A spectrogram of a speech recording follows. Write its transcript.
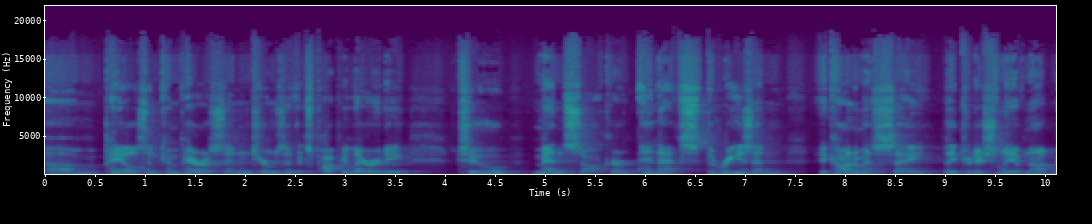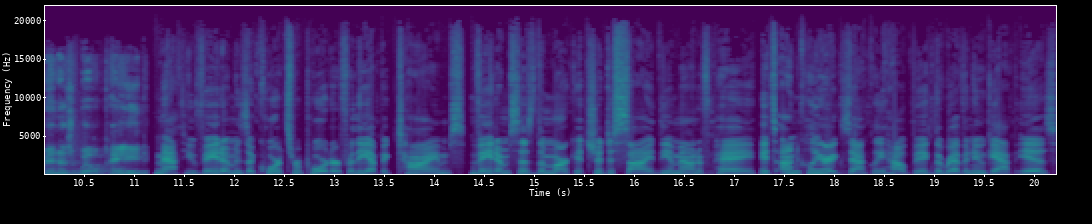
um, pales in comparison in terms of its popularity to men's soccer, and that's the reason economists say they traditionally have not been as well paid. Matthew Vadum is a courts reporter for the Epoch Times. Vadum says the market should decide the amount of pay. It's unclear exactly how big the revenue gap is,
